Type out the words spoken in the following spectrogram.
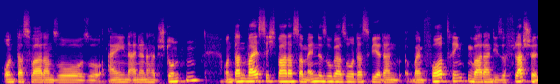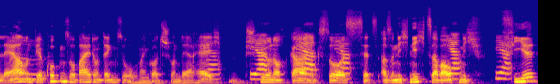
Und das war dann so, so ein, eineinhalb Stunden. Und dann weiß ich, war das am Ende sogar so, dass wir dann beim Vortrinken war dann diese Flasche leer und wir gucken so beide und denken so, oh mein Gott, schon leer. Hey, Mhm. Ja. ich spüre Ja. noch gar Ja. nichts. So, Ja. es ist jetzt, also nicht nichts, aber auch Ja. nicht Ja. viel.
